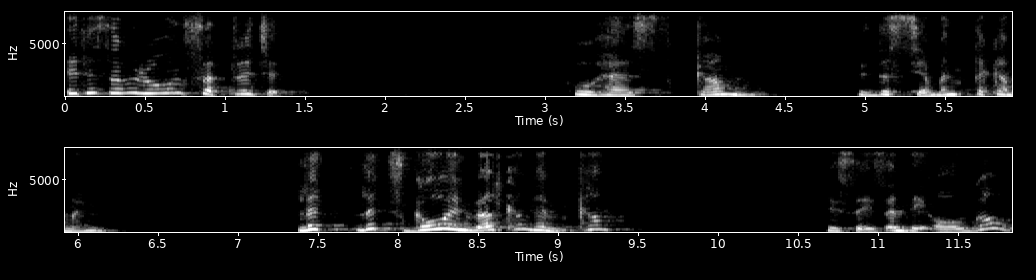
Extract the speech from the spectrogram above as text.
it is our own Satrajit who has come with the Syamantakamani. Let, let's go and welcome him. Come, he says, and they all go.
